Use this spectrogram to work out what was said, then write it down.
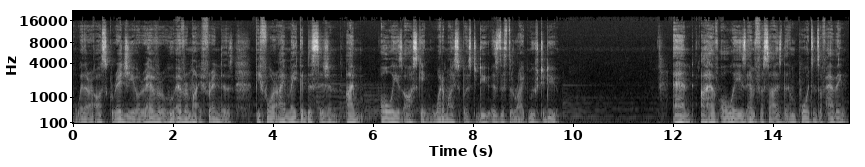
whether I ask Reggie or whoever, whoever my friend is, before I make a decision, I'm always asking, what am I supposed to do? Is this the right move to do? And I have always emphasized the importance of having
